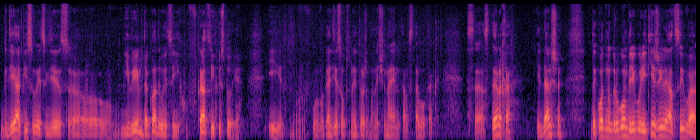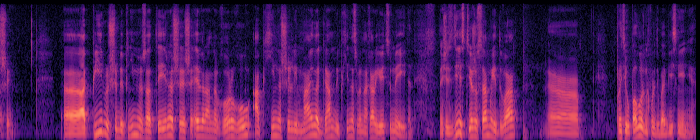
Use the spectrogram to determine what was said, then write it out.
где описывается, где с, э, евреям докладывается их, вкратце их история. И в Агаде, собственно, и тоже мы начинаем там с того, как с Стераха и дальше. Так вот, на другом берегу реки жили отцы ваши – Апиру шибепнимию затейра шеше эверана горгу абхина шелимайла гам мипхина свенахар йойцемейден. Значит, здесь те же самые два э, противоположных вроде бы объяснения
